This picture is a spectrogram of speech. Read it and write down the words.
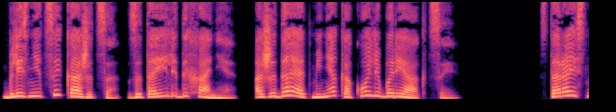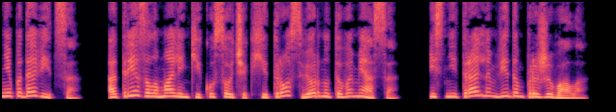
Близнецы, кажется, затаили дыхание, ожидая от меня какой-либо реакции. Стараясь не подавиться, отрезала маленький кусочек хитро свернутого мяса и с нейтральным видом проживала,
